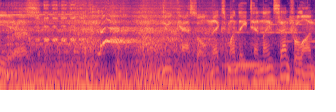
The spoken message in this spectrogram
is. new Castle next Monday, 10 9 Central on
